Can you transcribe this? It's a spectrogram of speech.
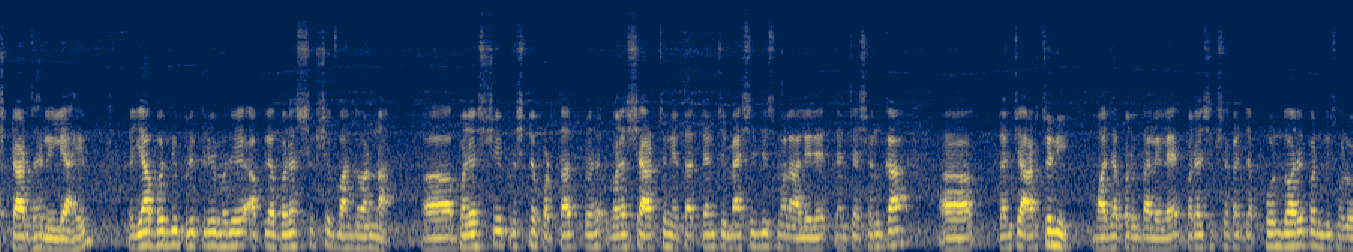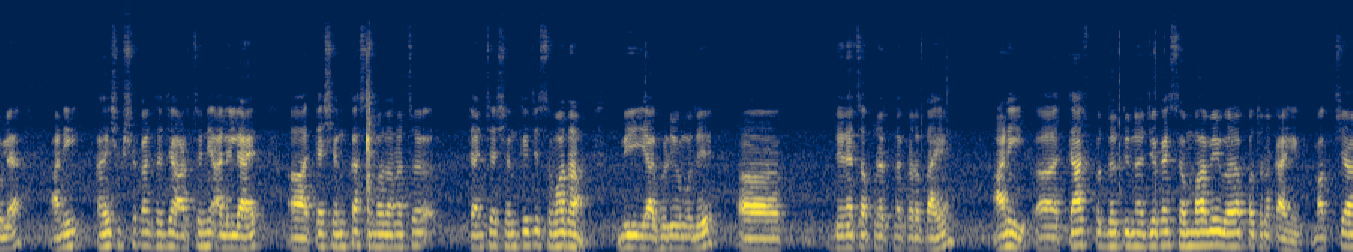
स्टार्ट झालेली आहे. तर या बदली प्रक्रियेमध्ये आपल्या बऱ्याच शिक्षक बांधवांना बरेचसे प्रश्न पडतात प्र- बऱ्याचशा अडचणी येतात. त्यांचे मॅसेजेस मला आलेले आहेत. त्यांच्या शंका त्यांच्या अडचणी माझ्यापर्यंत आलेल्या आहेत. बऱ्याच शिक्षकांच्या फोनद्वारे पण मी सोडवल्या आणि काही शिक्षकांच्या ज्या अडचणी आलेल्या आहेत त्या शंका समाधानाचं त्यांच्या शंकेचे समाधान मी या व्हिडिओमध्ये देण्याचा प्रयत्न करत आहे. आणि त्याच पद्धतीनं जे काही संभाव्य वेळापत्रक आहे मागच्या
